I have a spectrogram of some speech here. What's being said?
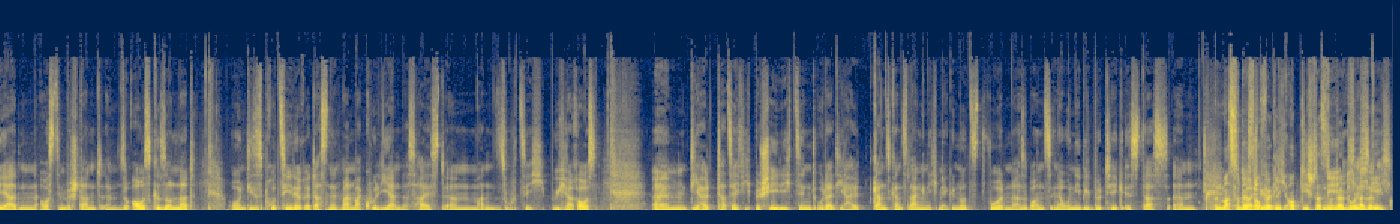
werden aus dem Bestand ähm, so ausgesondert. Und dieses Prozedere, das nennt man Makulieren. Das heißt, ähm, man sucht sich Bücher raus, ähm, die halt tatsächlich beschädigt sind oder die halt ganz, ganz lange nicht mehr genutzt wurden. Also bei uns in der Unibibliothek ist das ähm, Und machst du das auch Beispiel- wirklich optisch, dass Nee, du da also durchgehst? ich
